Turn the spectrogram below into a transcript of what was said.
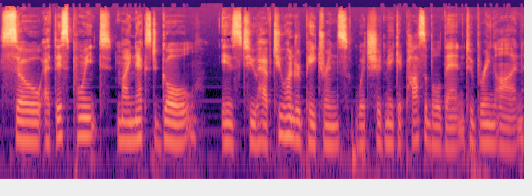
So at this point, my next goal is to have 200 patrons, which should make it possible then to bring on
